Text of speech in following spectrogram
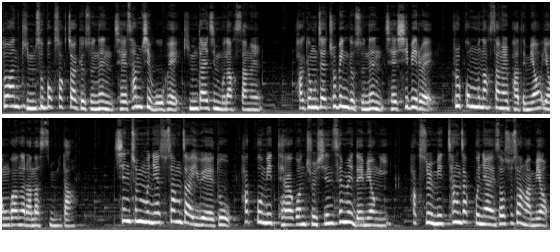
또한 김수복 석좌 교수는 제35회 김달진 문학상을, 박용재 초빙 교수는 제11회 풀꽃 문학상을 받으며 영광을 안았습니다. 신춘문예 수상자 이외에도 학부 및 대학원 출신 24명이 학술 및 창작 분야에서 수상하며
